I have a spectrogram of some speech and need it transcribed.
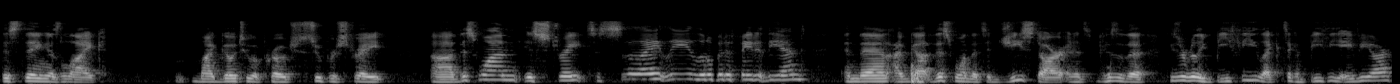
this thing is like my go-to approach, super straight. Uh, this one is straight, to slightly a little bit of fade at the end. And then I've got this one that's a G-Star, and it's because of the, these are really beefy, like it's like a beefy Aviar.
